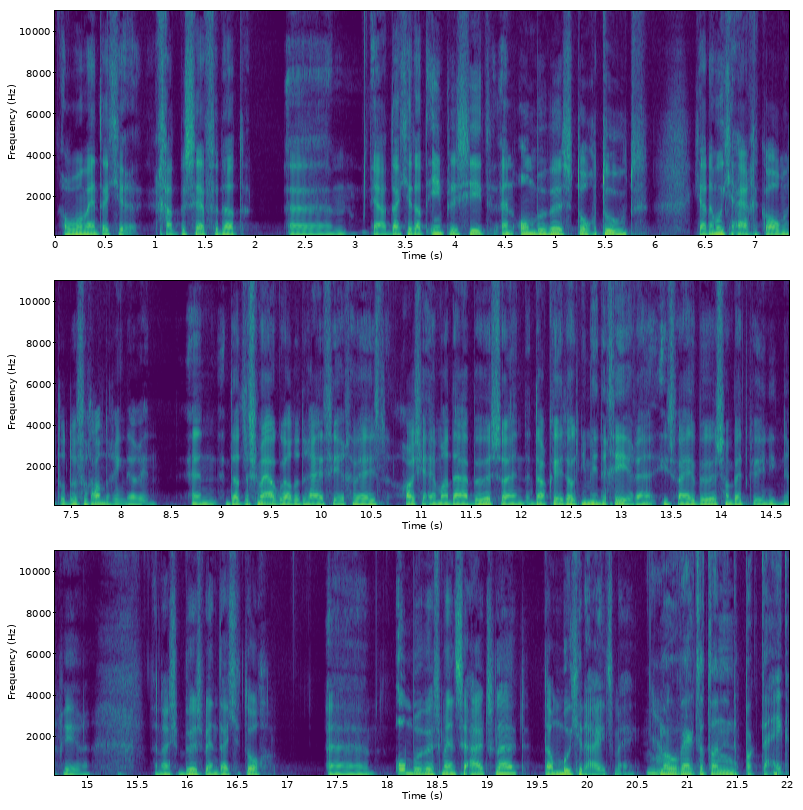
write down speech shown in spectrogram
op het moment dat je gaat beseffen dat, um, ja, dat je dat impliciet en onbewust toch doet, ja, dan moet je eigenlijk komen tot de verandering daarin. En dat is voor mij ook wel de drijfveer geweest. Als je eenmaal daar bewust bent, dan kun je het ook niet meer negeren. Hè? Iets waar je bewust van bent, kun je niet negeren. En als je bewust bent dat je toch uh, onbewust mensen uitsluit, dan moet je daar iets mee. Ja. Maar hoe werkt dat dan in de praktijk?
